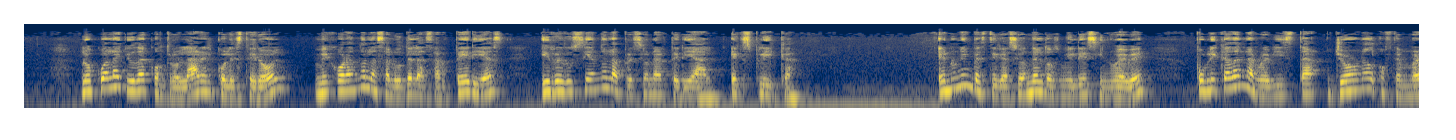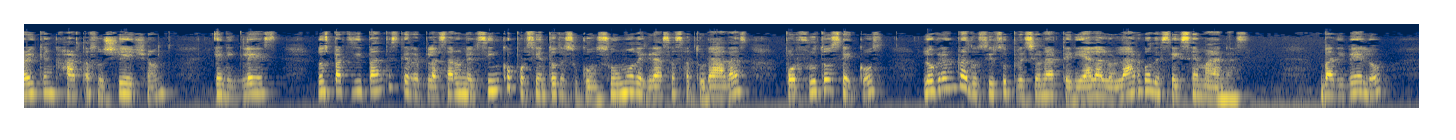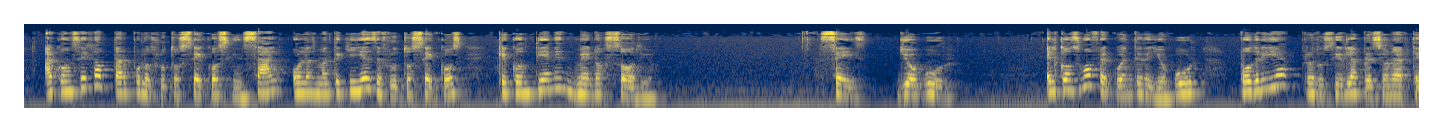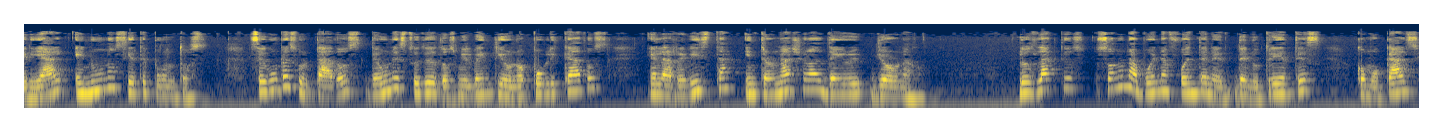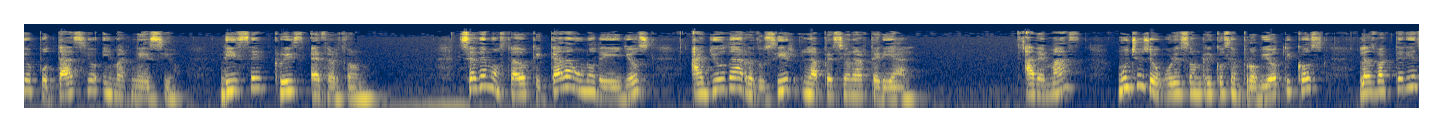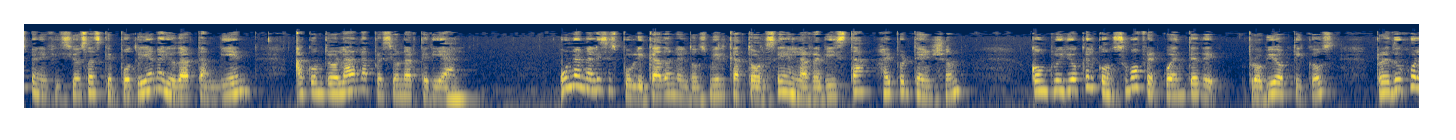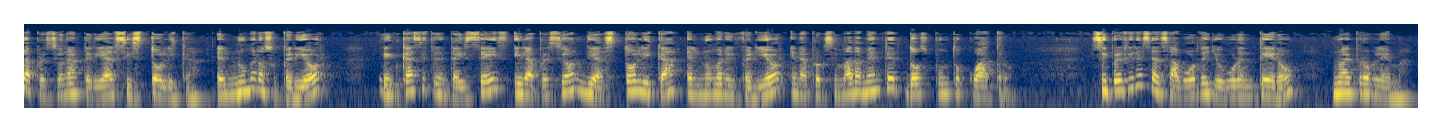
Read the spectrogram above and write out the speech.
lo cual ayuda a controlar el colesterol, mejorando la salud de las arterias y reduciendo la presión arterial, explica. En una investigación del 2019, publicada en la revista Journal of the American Heart Association, en inglés, los participantes que reemplazaron el 5% de su consumo de grasas saturadas por frutos secos lograron reducir su presión arterial a lo largo de seis semanas. Badivelo aconseja optar por los frutos secos sin sal o las mantequillas de frutos secos que contienen menos sodio. 6. Yogur. El consumo frecuente de yogur podría reducir la presión arterial en unos 7 puntos según resultados de un estudio de 2021 publicados en la revista International Dairy Journal. Los lácteos son una buena fuente de nutrientes como calcio, potasio y magnesio, dice Chris Etherton. Se ha demostrado que cada uno de ellos ayuda a reducir la presión arterial. Además, muchos yogures son ricos en probióticos, las bacterias beneficiosas que podrían ayudar también a controlar la presión arterial. Un análisis publicado en el 2014 en la revista Hypertension concluyó que el consumo frecuente de probióticos redujo la presión arterial sistólica, el número superior, en casi 36 y la presión diastólica, el número inferior, en aproximadamente 2.4. Si prefieres el sabor de yogur entero, no hay problema.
